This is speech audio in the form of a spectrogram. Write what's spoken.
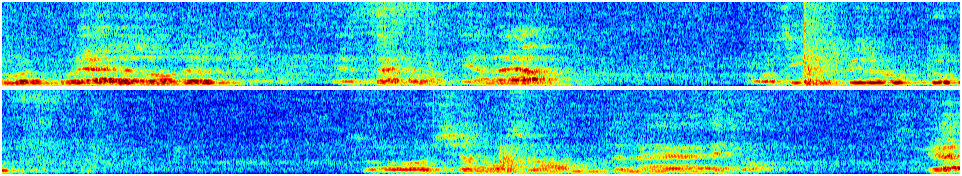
nå, nå er det sånn at jeg trekker opp én og én. Og siden ikke spiller opp opp, så kommer vi fram til meg etterpå. Okay?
